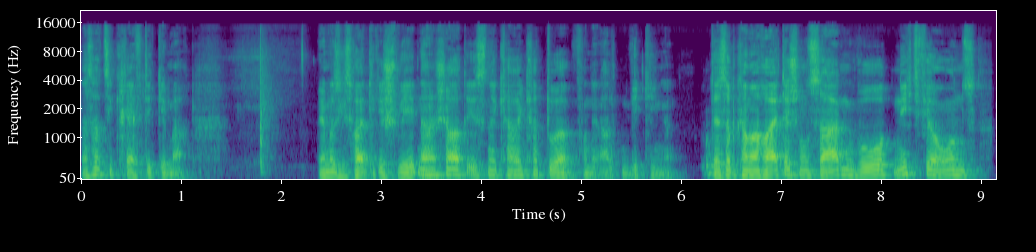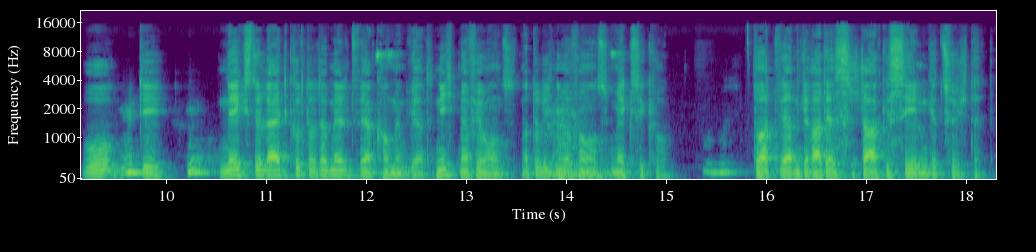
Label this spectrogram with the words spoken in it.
das hat sie kräftig gemacht wenn man sich das heutige Schweden anschaut, ist eine Karikatur von den alten Wikingern. Deshalb kann man heute schon sagen, wo nicht für uns, wo die nächste Leitkultur der Welt kommen wird. Nicht mehr für uns, natürlich nicht mehr für uns, Mexiko. Dort werden gerade starke Seelen gezüchtet.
